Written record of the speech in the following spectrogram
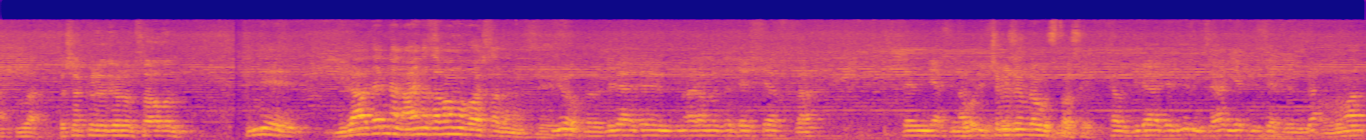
Abdullah. Teşekkür ediyorum, sağ olun. Şimdi biraderle aynı zaman mı başladınız siz? Yok, biraderim aramızda beş yaş var. Senin yaşında. O ikimizin de ustası. Tabii biraderimiz mesela 70 yaşında. O zaman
